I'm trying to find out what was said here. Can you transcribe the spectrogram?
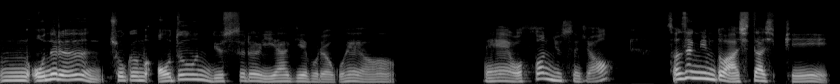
음, 오늘은 조금 어두운 뉴스를 이야기해 보려고 해요. 네, 어떤 뉴스죠? 선생님도 아시다시피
